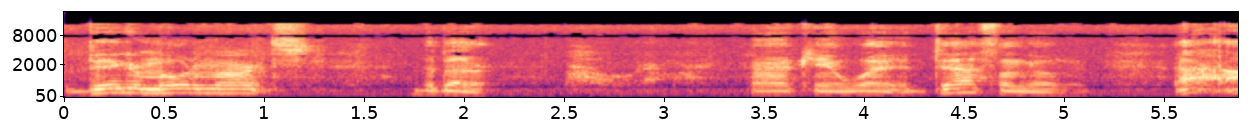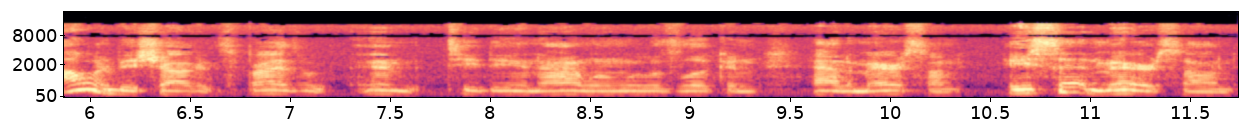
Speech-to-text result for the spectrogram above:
the bigger Motor Marts, the better. I can't wait. It Definitely going to. I, I wouldn't be shocked and surprised with MTD and I when we was looking at a marathon. He said marathon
